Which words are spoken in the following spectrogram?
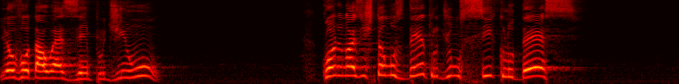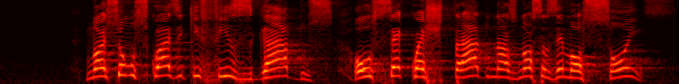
e eu vou dar o exemplo de um. Quando nós estamos dentro de um ciclo desse, nós somos quase que fisgados ou sequestrados nas nossas emoções,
